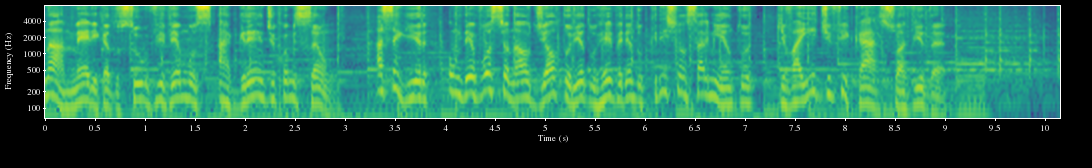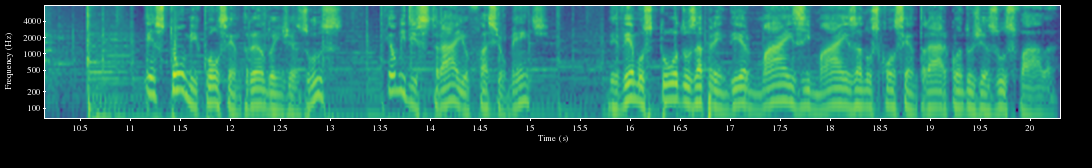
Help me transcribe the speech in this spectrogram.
Na América do Sul vivemos a Grande Comissão. A seguir, um devocional de autoria do Reverendo Christian Sarmiento que vai edificar sua vida. Estou me concentrando em Jesus? Eu me distraio facilmente? Devemos todos aprender mais e mais a nos concentrar quando Jesus fala.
